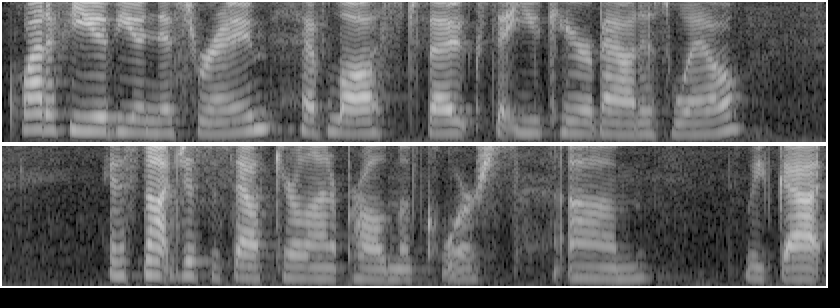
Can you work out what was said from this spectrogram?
quite a few of you in this room have lost folks that you care about as well. And it's not just a South Carolina problem, of course. Um, we've got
